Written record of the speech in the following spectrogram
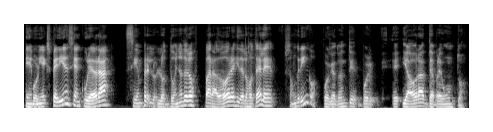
en mi experiencia en Culebra, siempre los dueños de los paradores y de los hoteles son gringos. Porque tú entiendes. Eh, y ahora te pregunto.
